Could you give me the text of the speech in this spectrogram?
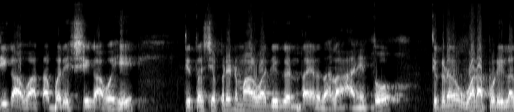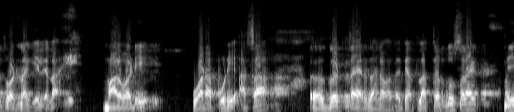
ती गावं आता बरीचशी गावं ही तिथं सेपरेट माळवाडी गण तयार झाला आणि तो तिकडं वडापुरीला जोडला गेलेला आहे. माळवाडी वडापुडी असा गट तयार झाला होता त्यातला. तर दुसरा एक म्हणजे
